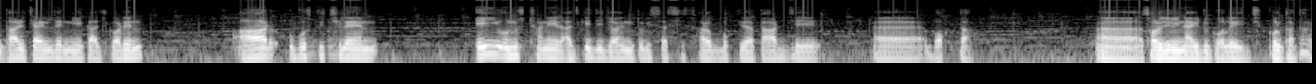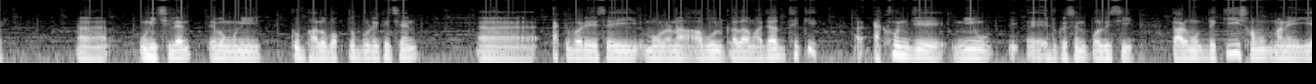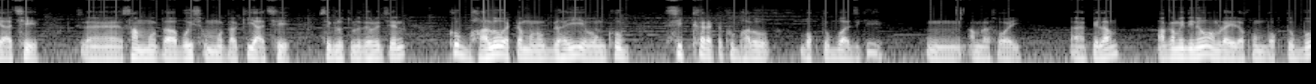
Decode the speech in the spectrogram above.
গার্ল চাইল্ডদের নিয়ে কাজ করেন। আর উপস্থিত ছিলেন এই অনুষ্ঠানের আজকে যে জয়ন্ত বিশ্বাস স্মারক বক্তৃতা, তার যে বক্তা সরোজিনী নাইডু কলেজ, কলকাতার উনি ছিলেন এবং উনি খুব ভালো বক্তব্য রেখেছেন। একেবারে সেই মৌলানা আবুল কালাম আজাদ থেকে আর এখন যে নিউ এডুকেশন পলিসি তার মধ্যে কী সম মানে ইয়ে আছে সাম্যতা, বৈষম্যতা কী আছে, সেগুলো তুলে ধরেছেন। খুব ভালো একটা মনোগ্রাহী এবং খুব শিক্ষার একটা খুব ভালো বক্তব্য আজকে আমরা সবাই পেলাম। আগামী দিনেও আমরা এরকম বক্তব্য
